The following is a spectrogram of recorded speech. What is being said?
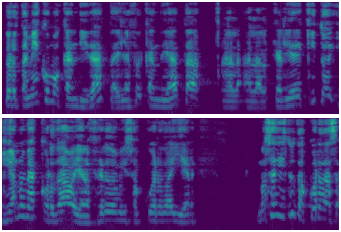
pero también como candidata. Ella fue candidata a la, alcaldía de Quito y yo no me acordaba, y Alfredo me hizo acuerdo ayer. No sé si tú te acuerdas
